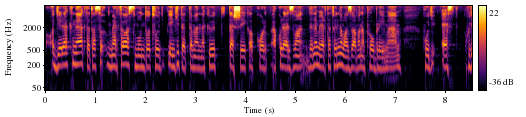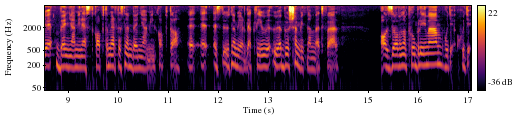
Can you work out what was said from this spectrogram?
A gyereknek, tehát az, mert te azt mondod, hogy én kitettem ennek őt, tessék, akkor, akkor ez van, de nem érted, hogy nem azzal van a problémám, hogy ezt, hogy Benjamin ezt kapta, mert ezt nem Benjamin kapta. E, e, ezt őt nem érdekli, ő, ő ebből semmit nem vett fel. Azzal van a problémám, hogy, hogy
